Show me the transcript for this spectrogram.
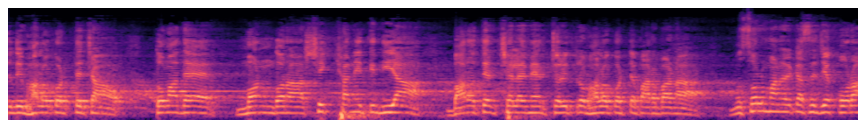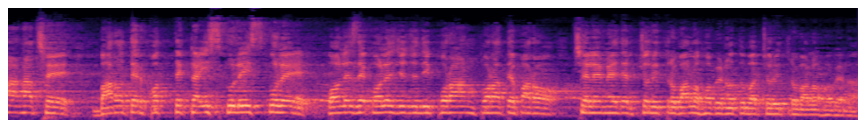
যদি ভালো করতে চাও, তোমাদের মন গড়া শিক্ষানীতি দিয়া ভারতের ছেলে মেয়ের চরিত্র ভালো করতে পারবা না। মুসলমানের কাছে যে কোরআন আছে, ভারতের প্রত্যেকটা স্কুলে স্কুলে, কলেজে কলেজে যদি কোরআন পড়াতে পারো, ছেলে মেয়েদের চরিত্র ভালো হবে নতুবা চরিত্র ভালো হবে না।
